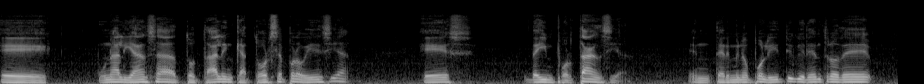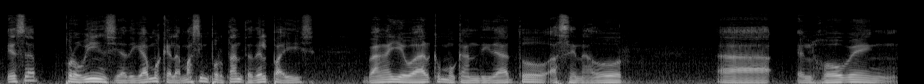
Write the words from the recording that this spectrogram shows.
eh, una alianza total en 14 provincias es de importancia en términos políticos y dentro de esa provincia, digamos que la más importante del país, van a llevar como candidato a senador a el joven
